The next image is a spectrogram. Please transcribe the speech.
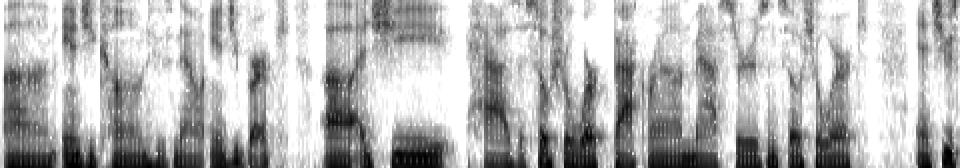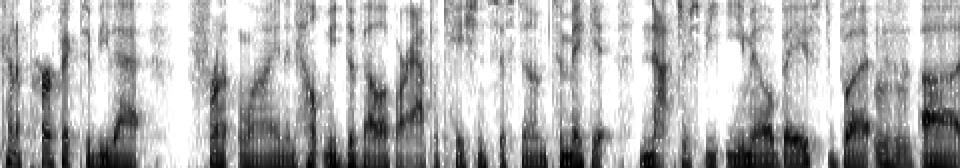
um, Angie Cohn, who's now Angie Burke. Uh, and she has a social work background, master's in social work. And she was kind of perfect to be that front line and help me develop our application system to make it not just be email based, but uh,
